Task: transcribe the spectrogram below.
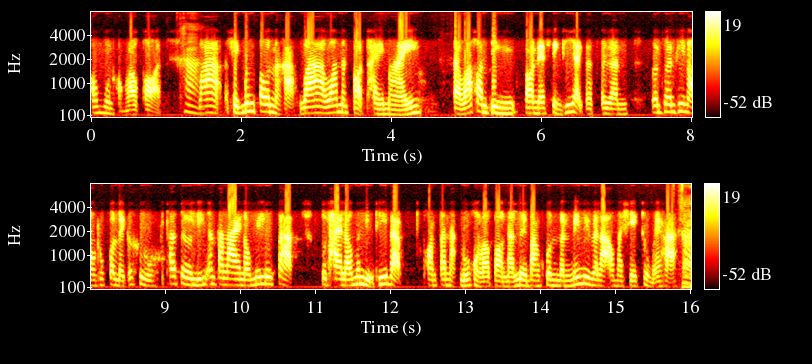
ข้อมูลของเราก่อน ค่ะ ว่าเช็คเบื้องต้นนะคะว่าว่ามันปลอดภัยไหม แต่ว่าความจริงตอนเนี้ยสิ่งที่อยากจะเตือน เพื่อนเพื่อนๆพี่น้องทุกคนเลยก็คือ ถ้าเจอลิงก์อันตรายเราไม่รู้จักสุดท้ายแล้วมันอยู่ที่แบบความตระหนักรู้ของเราตอนนั้น เลยบางคนมันไม่มีเวลาเอามาเช็คถูกไหมคะ ใช่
